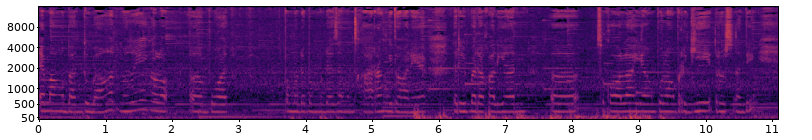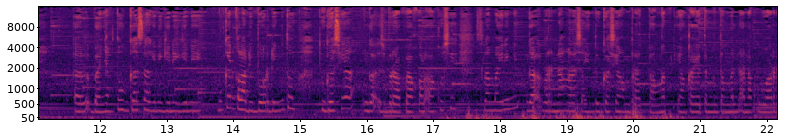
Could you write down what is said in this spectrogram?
emang ngebantu banget. Maksudnya kalau uh, buat pemuda-pemuda zaman sekarang gitu kan ya. Daripada kalian uh, sekolah yang pulang pergi terus nanti uh, banyak tugas lah gini gini gini mungkin kalau di boarding itu tugasnya nggak seberapa. Kalau aku sih selama ini nggak pernah ngerasain tugas yang berat banget. Yang kayak temen-temen anak luar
